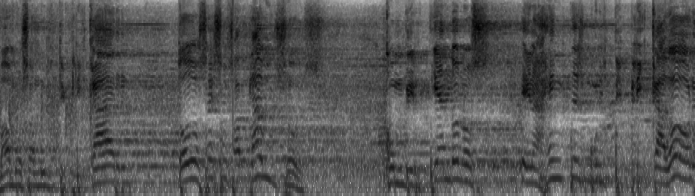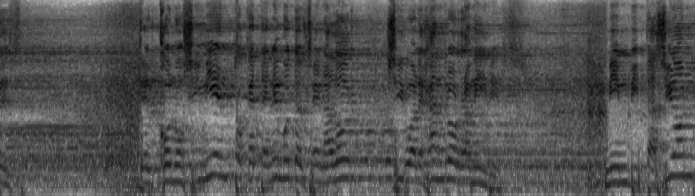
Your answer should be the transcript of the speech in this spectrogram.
Vamos a multiplicar todos esos aplausos, convirtiéndonos en agentes multiplicadores del conocimiento que tenemos del senador Ciro Alejandro Ramírez. Mi invitación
